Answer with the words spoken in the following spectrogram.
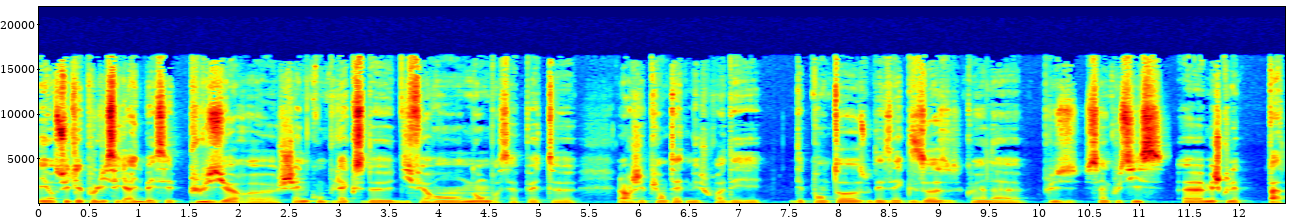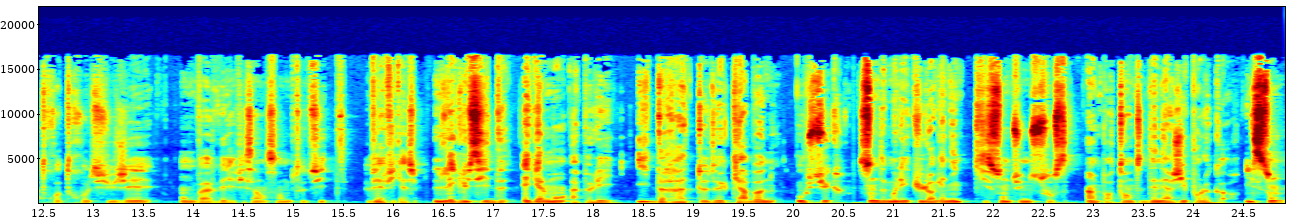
Et ensuite les polysaccharides, ben, c'est plusieurs euh, chaînes complexes de différents nombres. Ça peut être, alors j'ai plus en tête, mais je crois des, des pentoses ou des exoses, quand il y en a plus 5 ou 6. mais je connais pas trop trop le sujet. On va vérifier ça ensemble tout de suite. Vérification. Les glucides, également appelés hydrates de carbone ou sucre, sont des molécules organiques qui sont une source importante d'énergie pour le corps. Ils sont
